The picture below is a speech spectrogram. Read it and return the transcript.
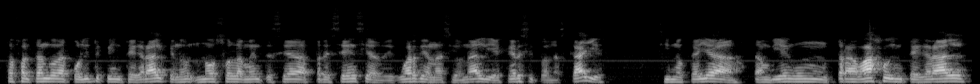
está faltando una política integral que no, no solamente sea presencia de Guardia Nacional y Ejército en las calles, sino que haya también un trabajo integral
